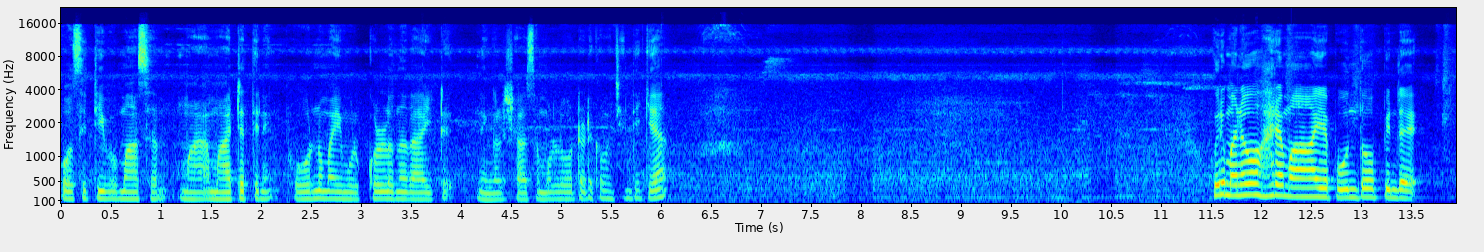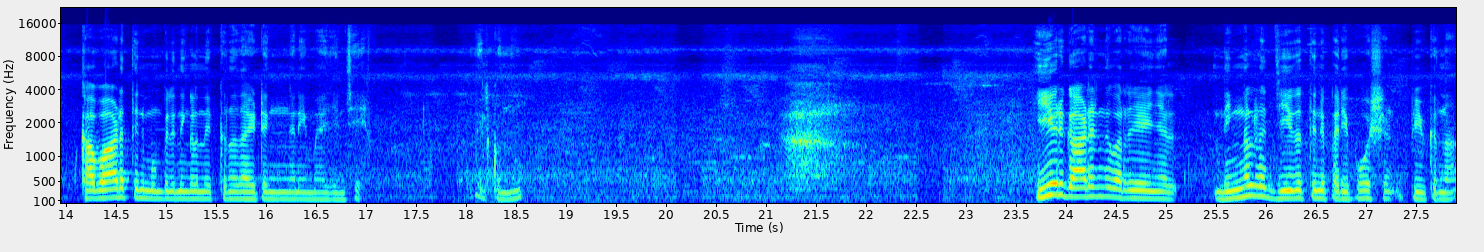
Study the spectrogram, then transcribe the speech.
പോസിറ്റീവ് മാസം മാറ്റത്തിന് പൂർണമായും ഉൾക്കൊള്ളുന്നതായിട്ട് നിങ്ങൾ ശ്വാസം ഉള്ളോട്ടെടുക്കുമ്പോൾ ചിന്തിക്കുക. ഒരു മനോഹരമായ പൂന്തോപ്പിന്റെ കവാടത്തിന് മുമ്പിൽ നിങ്ങൾ നിൽക്കുന്നതായിട്ട് ഇങ്ങനെ ഇമാജിൻ ചെയ്യാം. നിൽക്കുന്നു. ഈ ഒരു ഗാർഡൻ എന്ന് പറഞ്ഞു കഴിഞ്ഞാൽ നിങ്ങളുടെ ജീവിതത്തിന് പരിപോഷിപ്പിക്കുന്ന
